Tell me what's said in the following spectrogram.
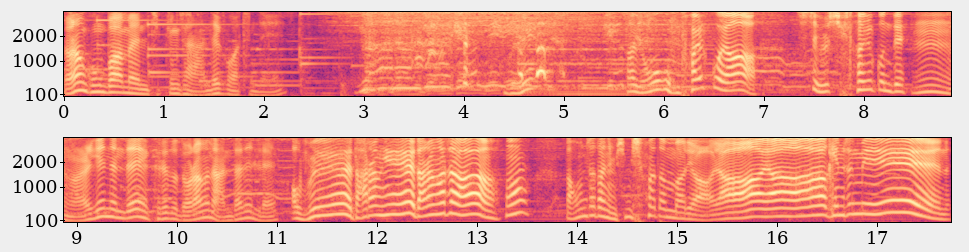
너랑 공부하면 집중 잘 안 될 것 같은데. 왜? 나 영어 공부할 거야. 진짜 열심히 다닐 건데. 음, 알겠는데 그래도 너랑은 안 다닐래. 아, 왜? 나랑 해. 나랑 하자. 어? 나 혼자 다니면 심심하단 말이야. 야, 야, 김승민.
